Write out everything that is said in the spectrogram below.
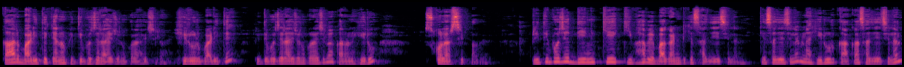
কার বাড়িতে কেন প্রীতিভোজের আয়োজন করা হয়েছিল? হিরুর বাড়িতে প্রীতিভোজের আয়োজন করা হয়েছিল কারণ হিরু স্কলারশিপ পাবে। প্রীতিভোজের দিন কে কীভাবে বাগানটিকে সাজিয়েছিলেন? কে সাজিয়েছিলেন? না, হিরুর কাকা সাজিয়েছিলেন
